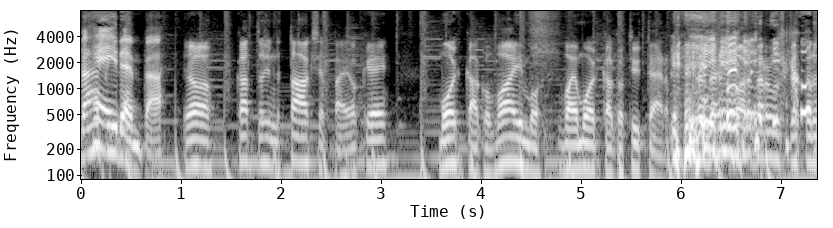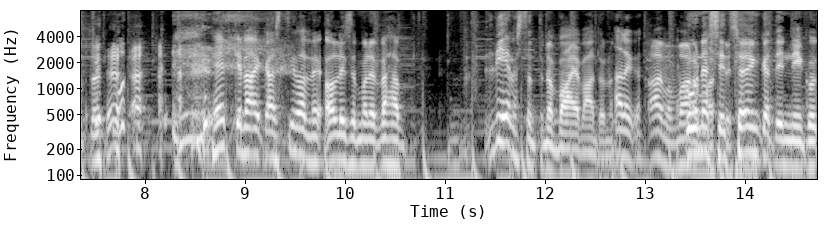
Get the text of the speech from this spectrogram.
vähän Heitä. pidempään. Joo, katso sinne taaksepäin, okei. Okay. Moikkaako vaimo vai moikkaako tytär? Hetken aikaa tilanne oli semmoinen vähän lievästi sanottuna vaivaantunut. Oliko? Aivan varmasti. Kunnes sit sönkötin niinku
